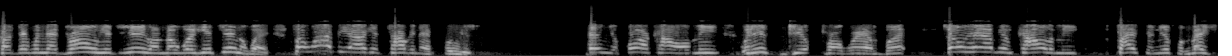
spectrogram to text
cause they, when that drone hits you, you ain't gonna know what hit you anyway. So why be out here talking that foolish? And your boy called me with his guilt program, but don't have him calling me typing information,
